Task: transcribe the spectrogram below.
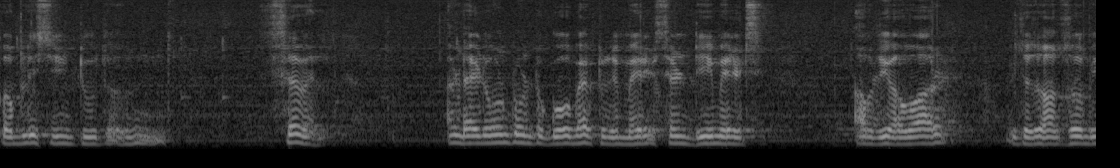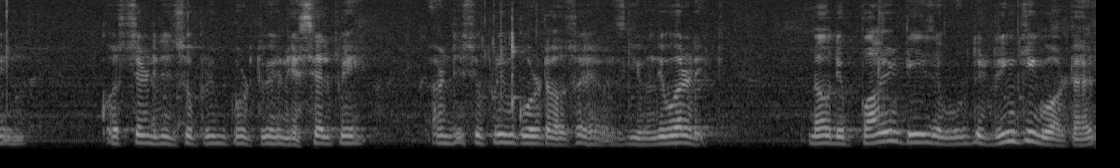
published in 2007 and I don't want to go back to the merits and demerits of the award which has also been questioned in the Supreme Court to an SLP and the Supreme Court also has given the verdict. Now the point is about the drinking water.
